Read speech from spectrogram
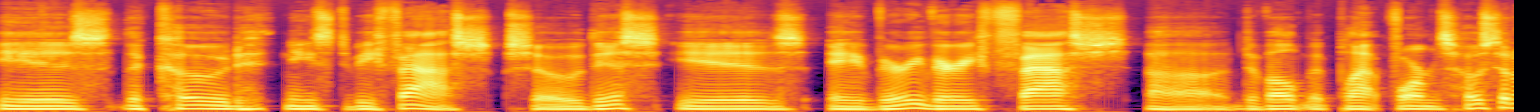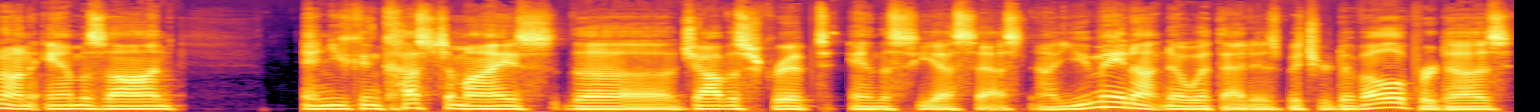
is the code needs to be fast. So this is a very very fast uh, development platform. It's hosted on Amazon and you can customize the JavaScript and the CSS. Now, you may not know what that is, but your developer does.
